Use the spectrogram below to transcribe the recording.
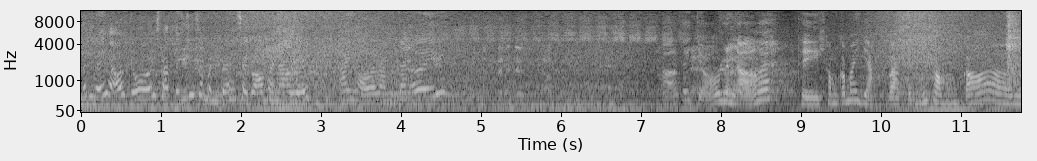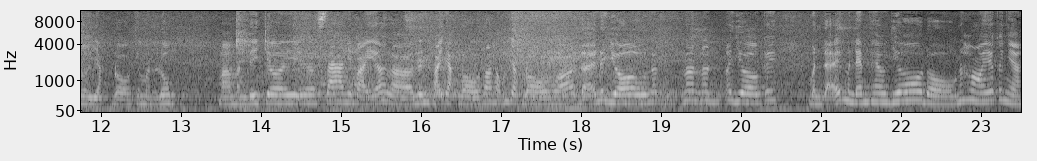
linh nghĩ ở chỗ ơi, sao tự nhiên sao mình về sài gòn hồi nào vậy? Ai ngồi là mình đang ở ý. Ở cái chỗ linh ở á, thì không có máy giặt và cũng không có người giặt đồ cho mình luôn. Mà mình đi chơi ờ, xa như vậy á là linh phải giặt đồ thôi không giặt đồ để nó vô, nó nó nó nó dơ cái mình để mình đem theo dơ đồ nó hôi á cả nhà.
